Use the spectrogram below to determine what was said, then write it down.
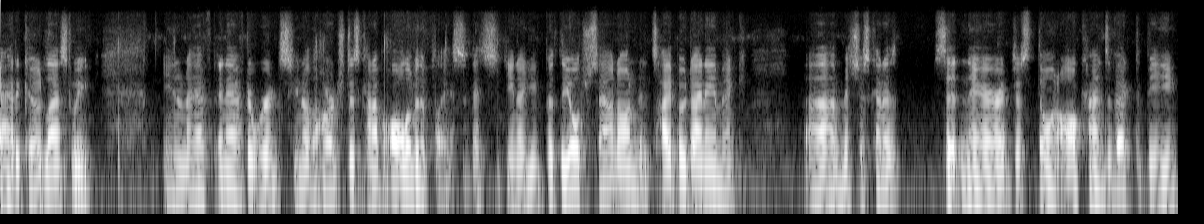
I had a code last week, you know, and, after, and afterwards, you know, the heart's just kind of all over the place. It's you know, you put the ultrasound on, it's hypodynamic. Um, it's just kind of sitting there just throwing all kinds of ectopy.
